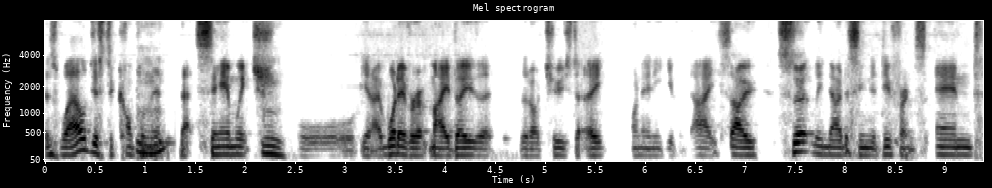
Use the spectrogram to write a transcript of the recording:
as well, just to complement mm. that sandwich mm. or, you know, whatever it may be that, that I choose to eat on any given day. So certainly noticing the difference and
